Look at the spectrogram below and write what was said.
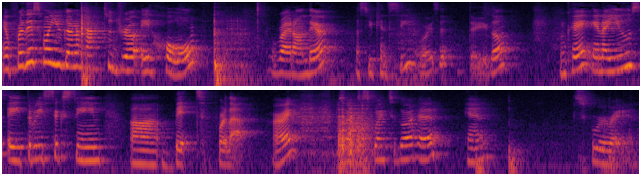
And for this one, you're gonna have to drill a hole right on there, as you can see. Where is it? There you go. Okay, and I use a 316 uh, bit for that, all right? So I'm just going to go ahead and screw it right in.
